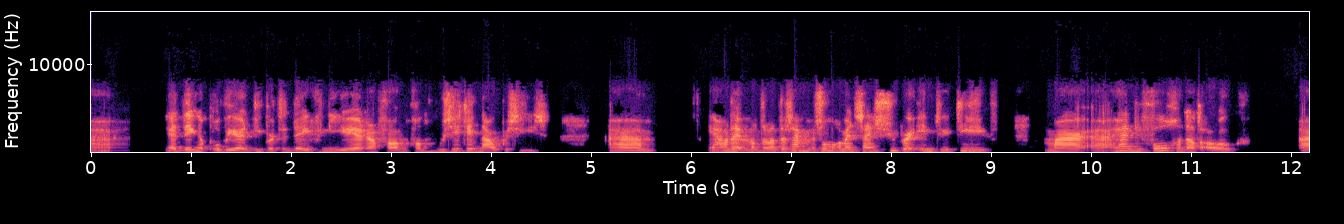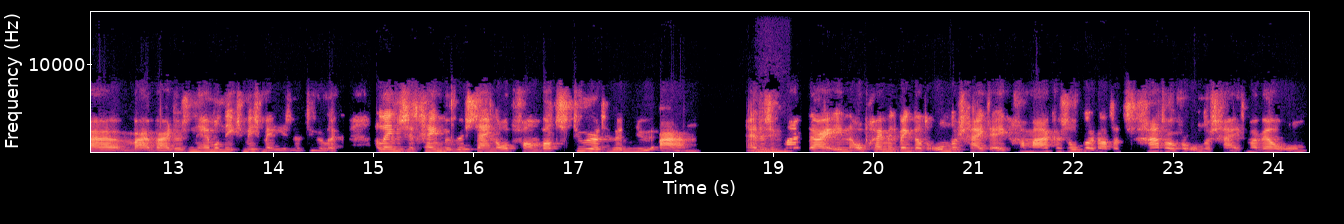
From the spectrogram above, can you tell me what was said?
uh, ja, dingen probeer dieper te definiëren van, van hoe zit dit nou precies. Um, ja, want, want er zijn, sommige mensen zijn super intuïtief. Maar uh, die volgen dat ook. Uh, waar, waar dus helemaal niks mis mee is natuurlijk. Alleen er zit geen bewustzijn op van wat stuurt hun nu aan. En dus ik mhm. maak daarin, op een gegeven moment ben ik dat onderscheid even gaan maken, zonder dat het gaat over onderscheid, maar wel om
